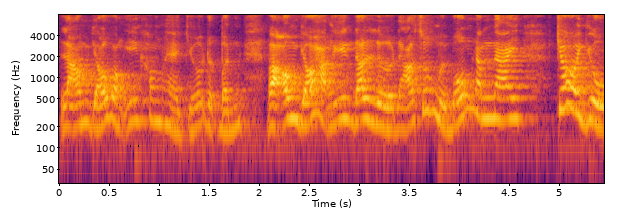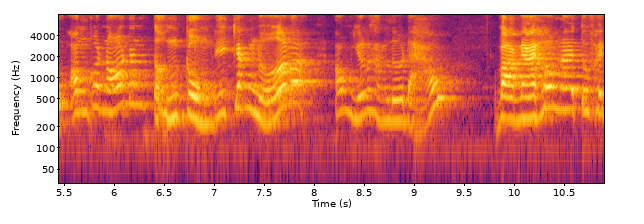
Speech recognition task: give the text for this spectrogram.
là ông Võ Hoàng Yên không hề chữa được bệnh. Và ông Võ Hoàng Yên đã lừa đảo suốt 14 năm nay. Cho dù ông có nói đến tận cùng đi chăng nữa đó, ông vẫn là thằng lừa đảo. Và ngày hôm nay tôi phải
